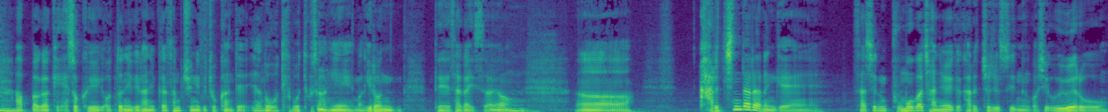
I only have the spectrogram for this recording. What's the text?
음. 아빠가 계속 그 어떤 얘기를 하니까 삼촌이 그 조카한테 야 너 어떻게 버티고 사니 음. 막 이런 대사가 있어요. 음. 어 가르친다라는 게 사실은 부모가 자녀에게 가르쳐 줄 수 있는 것이 의외로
